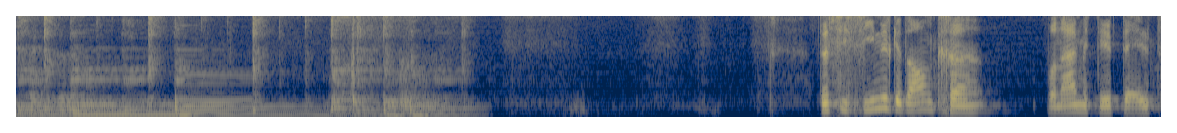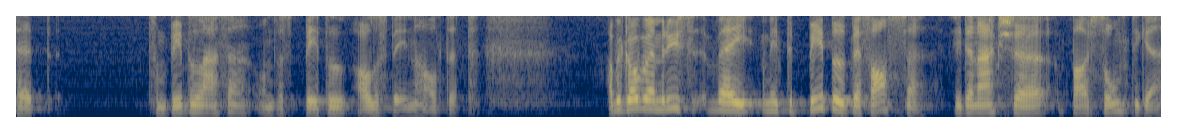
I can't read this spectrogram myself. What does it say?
keine Relevanz hat. Das sind seine Gedanken die er mit dir teilt hat, zum Bibellesen und was die Bibel alles beinhaltet. Aber ich glaube, wenn wir uns mit der Bibel befassen in den nächsten paar Sonntagen,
